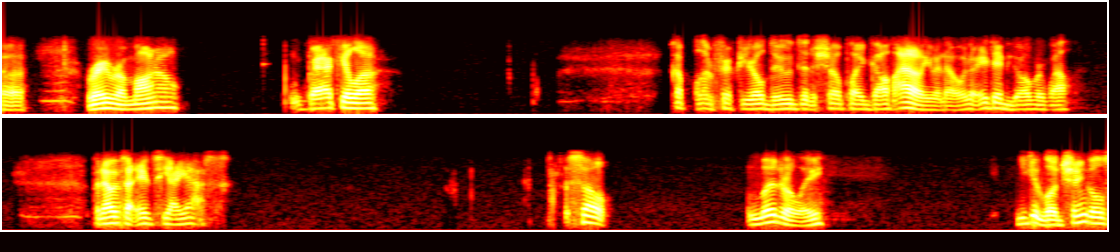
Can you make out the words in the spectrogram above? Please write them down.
uh, Ray Romano, Bakula, couple other fifty-year-old dudes at a show played golf. I don't even know. It didn't go over well. But that was at NCIS. So, literally, you can load shingles,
